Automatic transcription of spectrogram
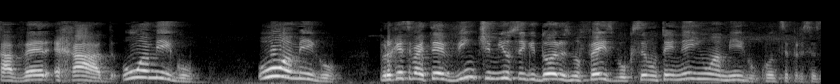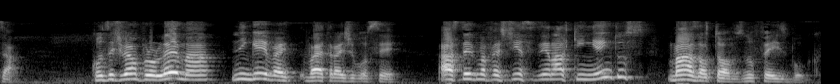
haver echad. Um amigo. Um amigo. Porque você vai ter 20 mil seguidores no Facebook, você não tem nenhum amigo quando você precisar. Quando você tiver um problema, ninguém vai, vai atrás de você. Ah, você teve uma festinha, você tem lá 500 Mazaltovs no Facebook.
